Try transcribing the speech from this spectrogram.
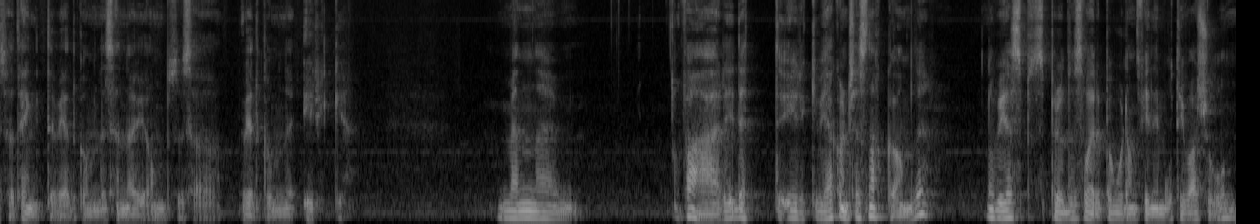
Så tenkte vedkommende seg nøye om, så sa vedkommende yrke. Men eh, hva er det i dette yrket Vi har kanskje snakka om det. Når vi har prøvd å svare på hvordan finne motivasjon.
